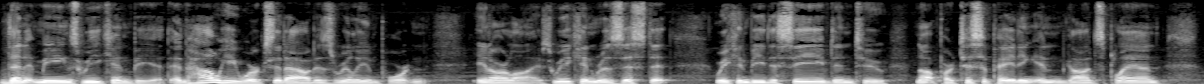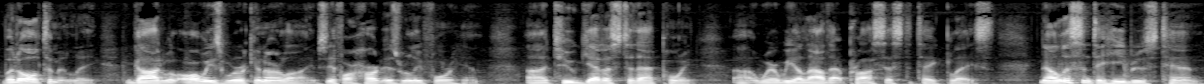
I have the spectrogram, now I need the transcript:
then it means we can be it. And how He works it out is really important in our lives. We can resist it, we can be deceived into not participating in God's plan, but ultimately, God will always work in our lives if our heart is really for Him uh, to get us to that point uh, where we allow that process to take place. Now, listen to Hebrews 10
